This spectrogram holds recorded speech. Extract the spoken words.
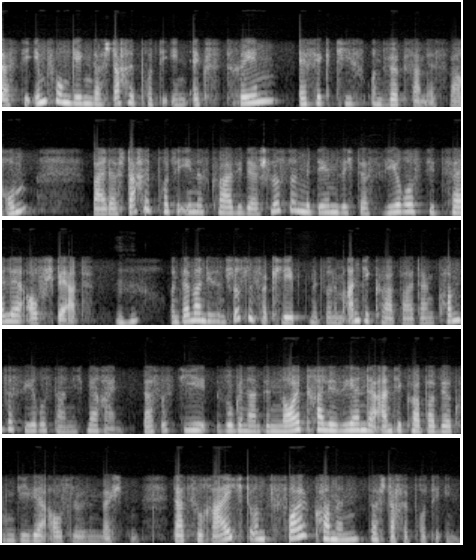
dass die Impfung gegen das Stachelprotein extrem effektiv und wirksam ist. Warum? Weil das Stachelprotein ist quasi der Schlüssel, mit dem sich das Virus die Zelle aufsperrt. Mhm. Und wenn man diesen Schlüssel verklebt mit so einem Antikörper, dann kommt das Virus da nicht mehr rein. Das ist die sogenannte neutralisierende Antikörperwirkung, die wir auslösen möchten. Dazu reicht uns vollkommen das Stachelprotein.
